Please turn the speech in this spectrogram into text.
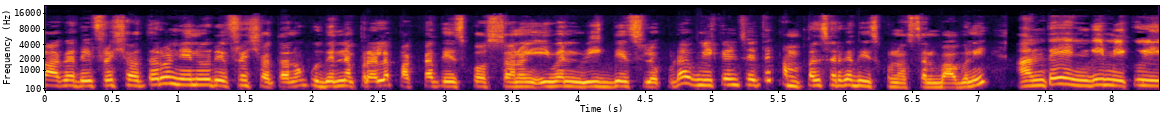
బాగా రిఫ్రెష్ అవుతారు. నేను రిఫ్రెష్ అవుతాను. కుదిరినప్పుడల్లా పక్కా తీసుకొస్తాను. ఈవెన్ వీక్ డేస్లో కూడా. వీకెండ్స్ అయితే కంపల్సరిగా తీసుకుని వస్తాను బాబుని. అంతే ఇంగి మీకు ఈ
